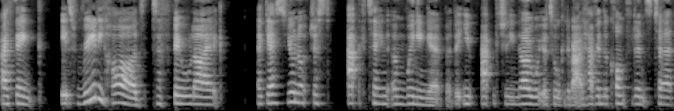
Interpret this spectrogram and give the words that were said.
I think it's really hard to feel like, I guess you're not just acting and winging it, but that you actually know what you're talking about and having the confidence to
